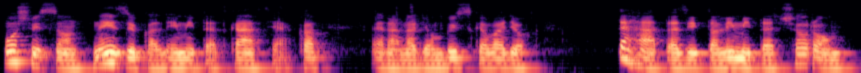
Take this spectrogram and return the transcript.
most viszont nézzük a limited kártyákat, erre nagyon büszke vagyok. Tehát ez itt a limited sorom.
